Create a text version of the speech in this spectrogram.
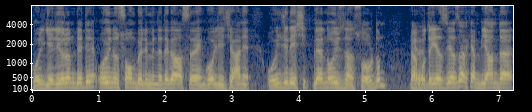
gol geliyorum dedi. Oyunun son bölümünde de Galatasaray'ın gol yiyeceği hani oyuncu değişikliklerini o yüzden sordum. Ben Evet. burada yazı yazarken bir anda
